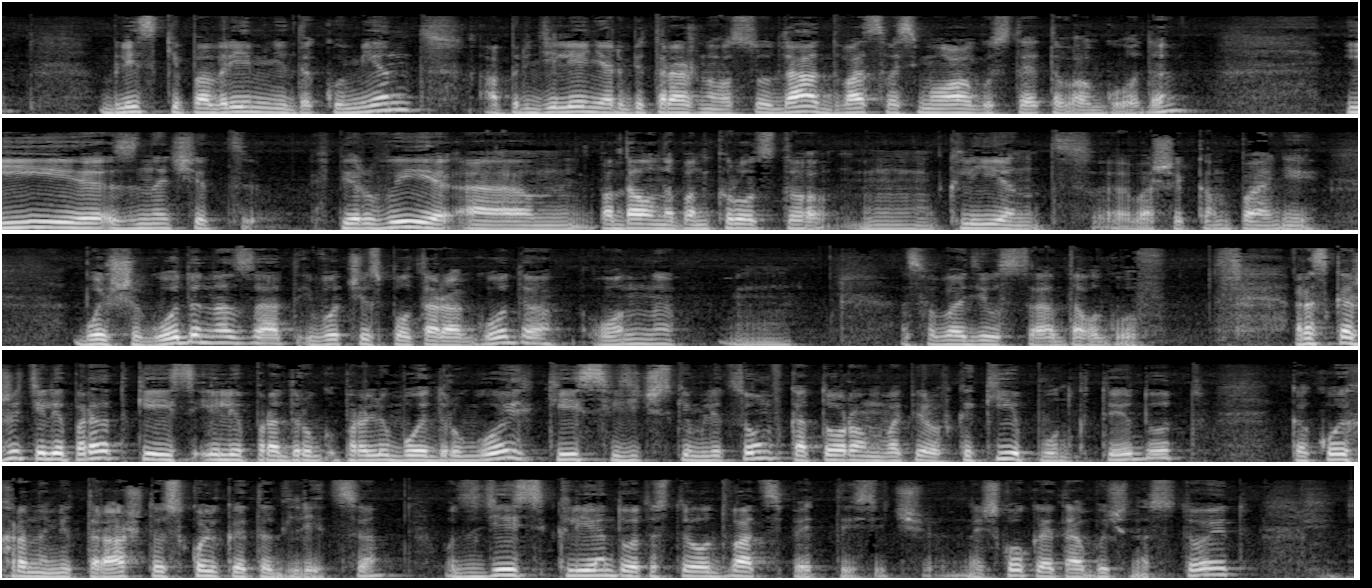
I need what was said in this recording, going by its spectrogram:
близкий по времени документ определения арбитражного суда 28 августа этого года. И, значит, впервые э, подал на банкротство э, клиент вашей компании больше года назад, и вот через полтора года он э, освободился от долгов. Расскажите ли про этот кейс или про, друг, про любой другой кейс с физическим лицом, в котором, во-первых, какие пункты идут, какой хронометраж, то есть сколько это длится. Вот здесь клиенту это стоило 25 тысяч. Значит, сколько это обычно стоит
